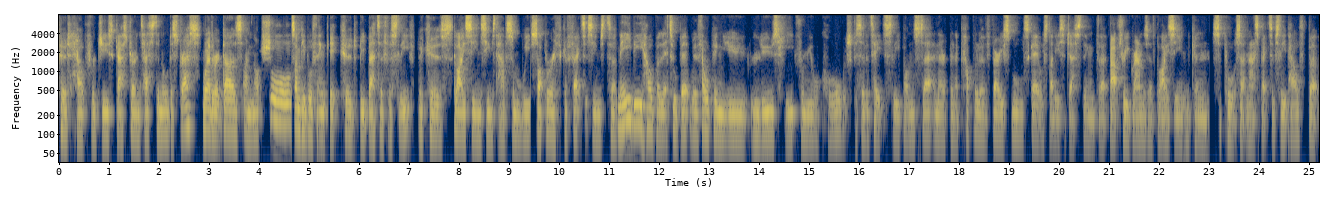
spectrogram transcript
could help reduce gastrointestinal distress. Whether it does, I'm not sure. Some people think it could be better for sleep because glycine seems to have some weak soporific effects. It seems to maybe help a little bit with helping you lose heat from your core, which facilitates sleep onset. And there have been a couple of very small scale studies suggesting that about three grams of glycine can support certain aspects of sleep health. But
